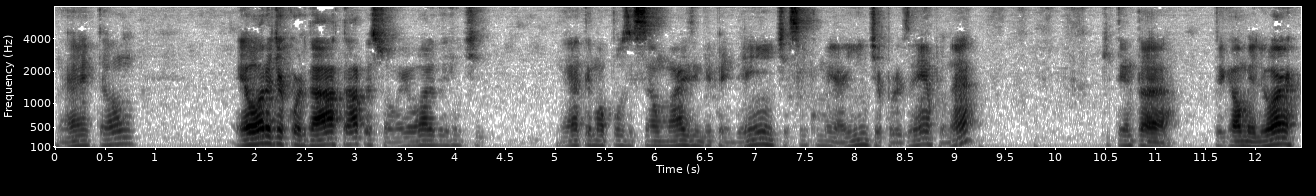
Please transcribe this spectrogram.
Né? Então é hora de acordar, tá, pessoal? É hora da gente né, ter uma posição mais independente, assim como é a Índia, por exemplo, né? Que tenta pegar o melhor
